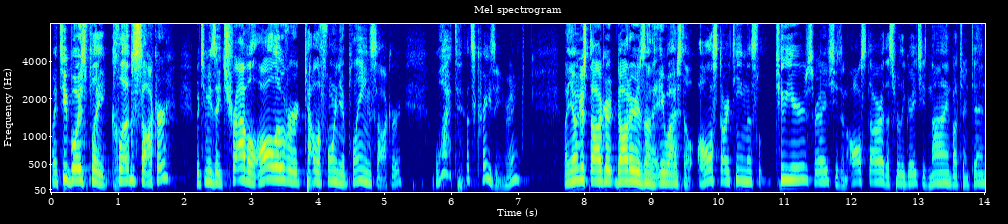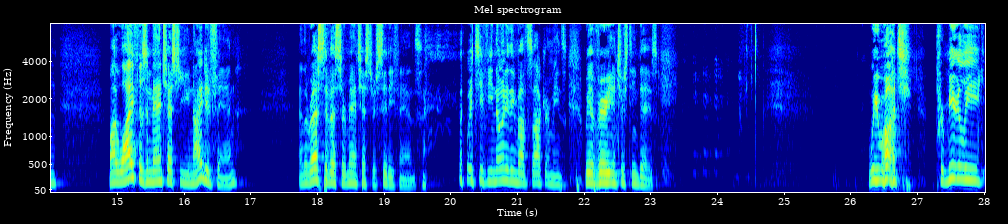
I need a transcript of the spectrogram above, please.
my two boys play club soccer, which means they travel all over California playing soccer. What? That's crazy, right? My youngest daughter, daughter is on the AYSO All Star team this two years, right? She's an All Star. That's really great. She's nine, about to turn 10. My wife is a Manchester United fan, and the rest of us are Manchester City fans, which, if you know anything about soccer, means we have very interesting days. We watch Premier League,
